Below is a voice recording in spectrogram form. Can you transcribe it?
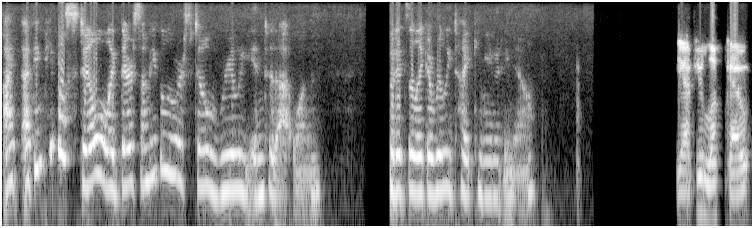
I, I think people still like there are some people who are still really into that one but it's a, like a really tight community now. yeah, if you look out,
